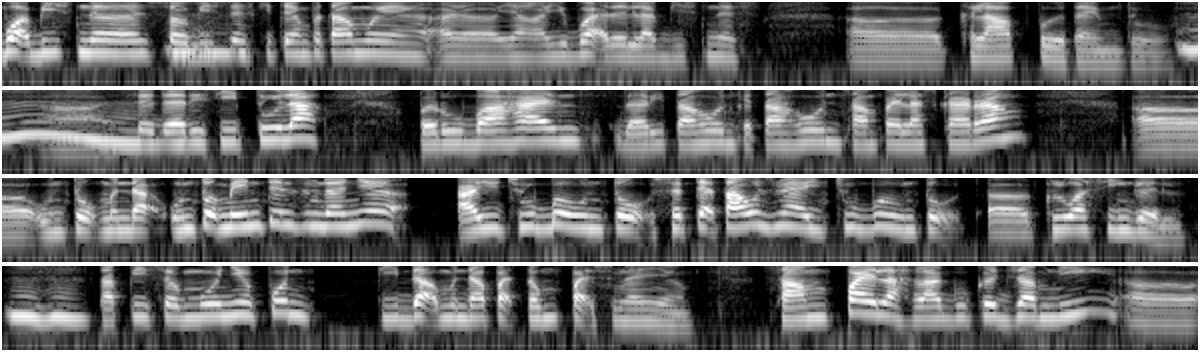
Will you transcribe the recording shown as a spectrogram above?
buat bisnes so hmm. bisnes kita yang pertama yang uh, yang Ayu buat adalah bisnes uh, kelapa time tu hmm. uh, so dari situlah perubahan dari tahun ke tahun sampailah sekarang uh, untuk menda- untuk maintain sebenarnya Ayu cuba untuk setiap tahun sebenarnya Ayu cuba untuk uh, keluar single Mhm. tapi semuanya pun tidak mendapat tempat sebenarnya. Sampailah lagu Kejam ni uh,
